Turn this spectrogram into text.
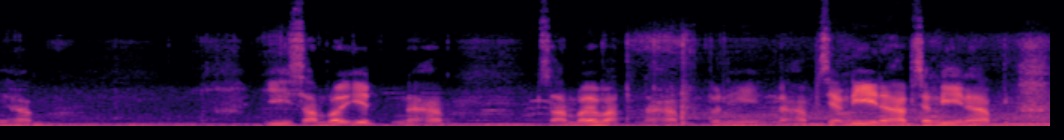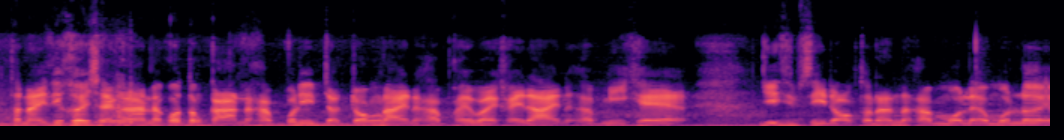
นี่ครับ e 3 0 0 s นะครับ300 วัตต์นะครับตัวนี้นะครับเสียงดีนะครับเสียงดีนะครับท่านไหนที่เคยใช้งานแล้วก็ต้องการนะครับ ก็รีบจัดจองได้นะครับใครไวใครได้นะครับ มีแค่ 24 ดอกเท่านั้นนะครับ หมดแล้วหมดเลย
